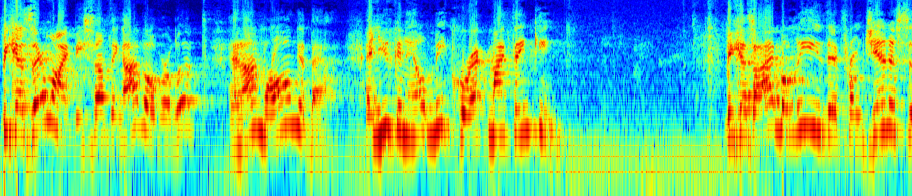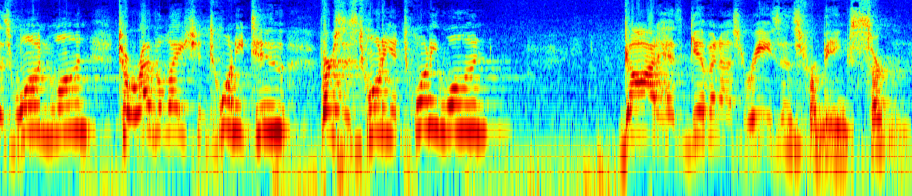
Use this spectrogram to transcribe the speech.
Because there might be something I've overlooked and I'm wrong about. And you can help me correct my thinking. Because I believe that from Genesis 1 1 to Revelation 22, verses 20 and 21, God has given us reasons for being certain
